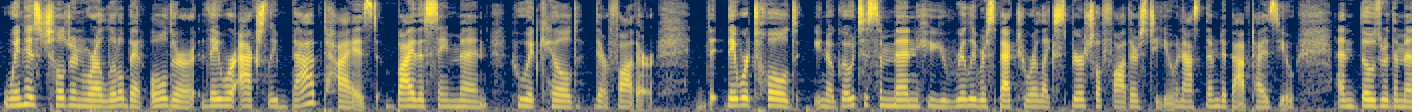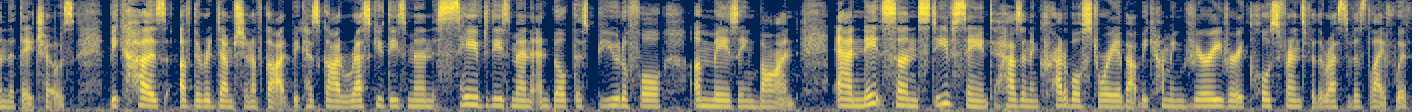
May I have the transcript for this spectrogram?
when his children were a little bit older, they were actually baptized by the same men who had killed their father. They were told, you know, go to some men who you really respect, who are like spiritual fathers to you, and ask them to baptize you. And those were the men that they chose because of the redemption of God, because God rescued these men, saved these men, and built this beautiful, amazing bond. And Nate's son, Steve Saint, has an incredible story about becoming very, very close friends for the rest of his life with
